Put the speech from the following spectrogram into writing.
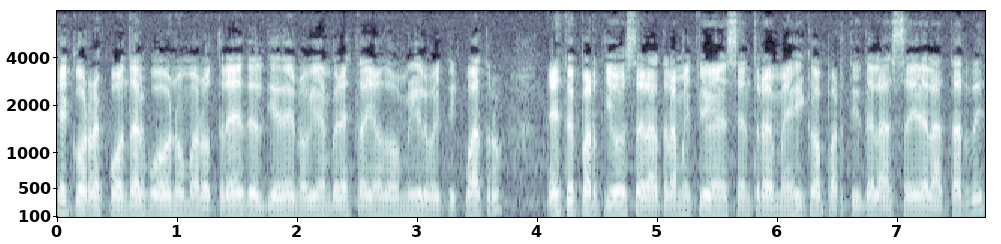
que corresponde al juego número 3 del 10 de noviembre de este año 2024. Este partido será transmitido en el centro de México a partir de las 6 de la tarde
